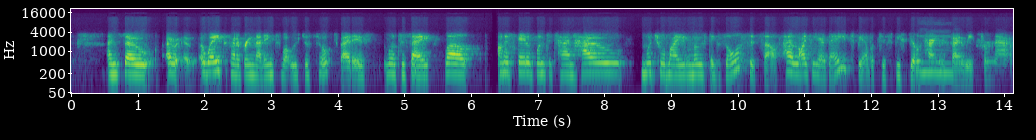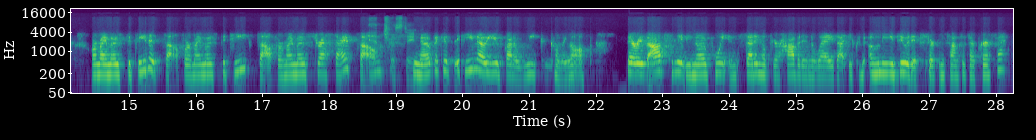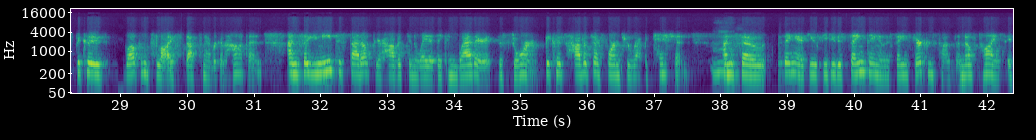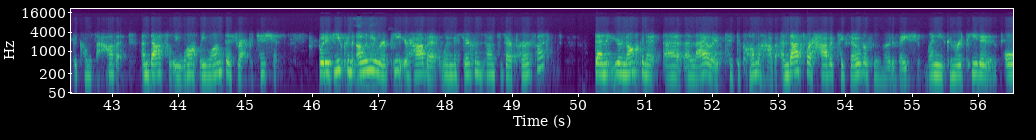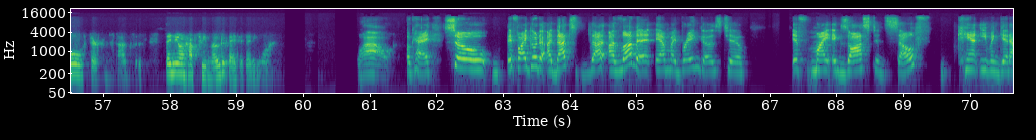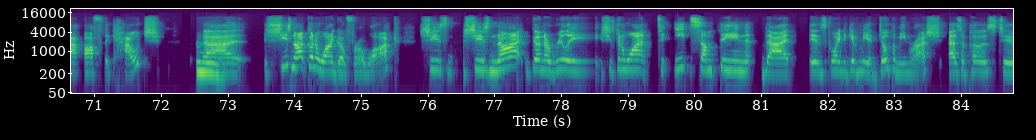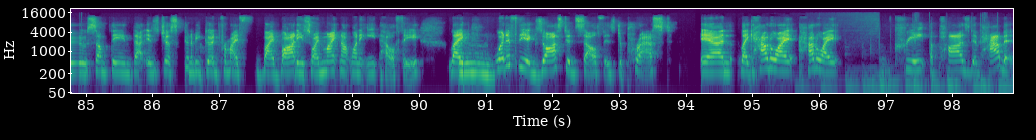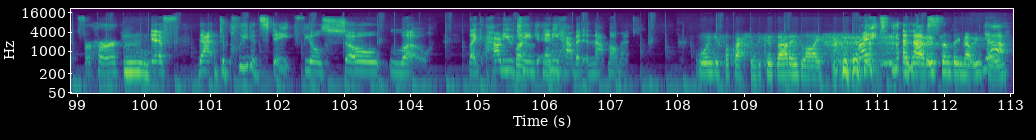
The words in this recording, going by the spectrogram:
And so a, a way to kind of bring that into what we've just talked about is well to say, well, on a scale of one to 10, how much will my most exhausted self, how likely are they to be able to be still carrying mm. this out a week from now? Or my most depleted self, or my most fatigued self, or my most stressed out self? Interesting. You know, because if you know you've got a week coming up, there is absolutely no point in setting up your habit in a way that you can only do it if circumstances are perfect because welcome to life, that's never going to happen. And so you need to set up your habits in a way that they can weather the storm because habits are formed through repetition. Mm. And so the thing is, you, if you do the same thing in the same circumstance enough times, it becomes a habit. And that's what we want. We want this repetition. But if you can only repeat your habit when the circumstances are perfect, then you're not going to uh, allow it to become a habit. And that's where habit takes over from motivation. When you can repeat it in all circumstances, then you don't have to be motivated anymore. Wow. Okay. So if I go to uh, that's that I love it and my brain goes to if my exhausted self can't even get out, off the couch, mm. uh, she's not going to want to go for a walk. She's she's not going to really. She's going to want to eat something that is going to give me a dopamine rush as opposed to something that is just going to be good for my my body so i might not want to eat healthy like mm. what if the exhausted self is depressed and like how do i how do i create a positive habit for her mm. if that depleted state feels so low? Like, how do you change right. any habit in that moment? Wonderful question because that is life. Right. and, and that is something that we yeah. face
